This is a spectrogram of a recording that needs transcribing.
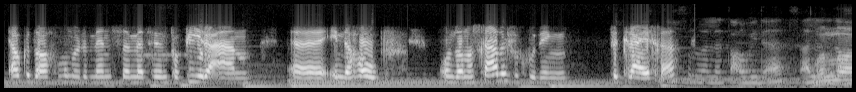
elke dag honderden mensen met hun papieren aan eh, in de hoop om dan een schadevergoeding te krijgen. والله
